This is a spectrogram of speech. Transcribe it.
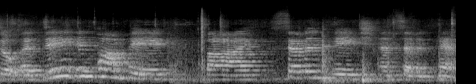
so a day in Pompeii by 7H and 7N.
